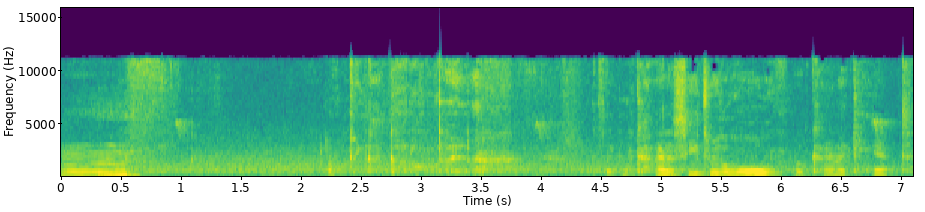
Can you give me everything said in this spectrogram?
Hmm. I don't think I got all of it. 'Cause I can kind of see through the hole, but kind of can't.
